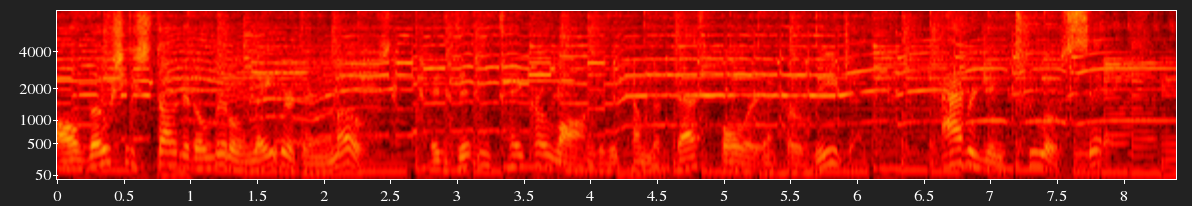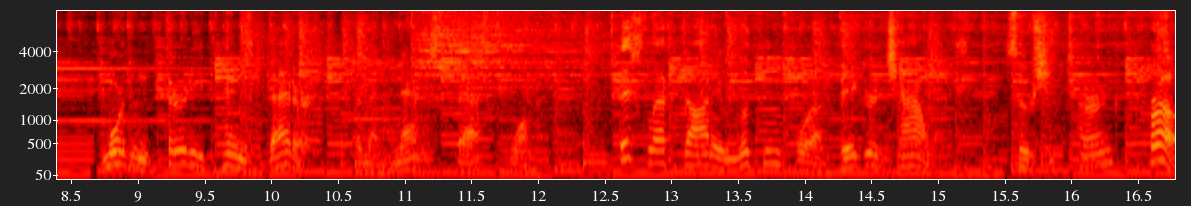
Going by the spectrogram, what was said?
Although she started a little later than most, it didn't take her long to become the best bowler in her region, averaging 206, more than 30 pins better than the next best woman. This left Dottie looking for a bigger challenge, so she turned pro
